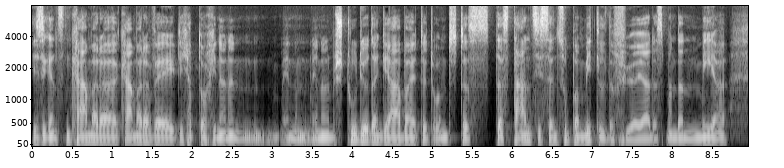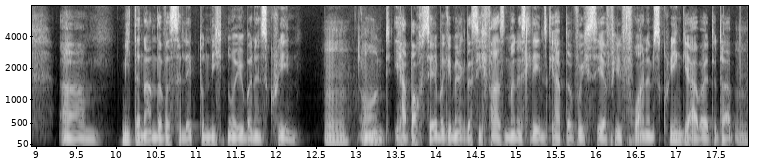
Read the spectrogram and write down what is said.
diese ganzen Kamera, Kamerawelt. Ich habe doch in einem, in, in, einem Studio dann gearbeitet und das, das Tanz ist ein super Mittel dafür, ja, dass man dann mehr ähm, miteinander was erlebt und nicht nur über einen Screen. Mhm. Und ich habe auch selber gemerkt, dass ich Phasen meines Lebens gehabt habe, wo ich sehr viel vor einem Screen gearbeitet habe mhm.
